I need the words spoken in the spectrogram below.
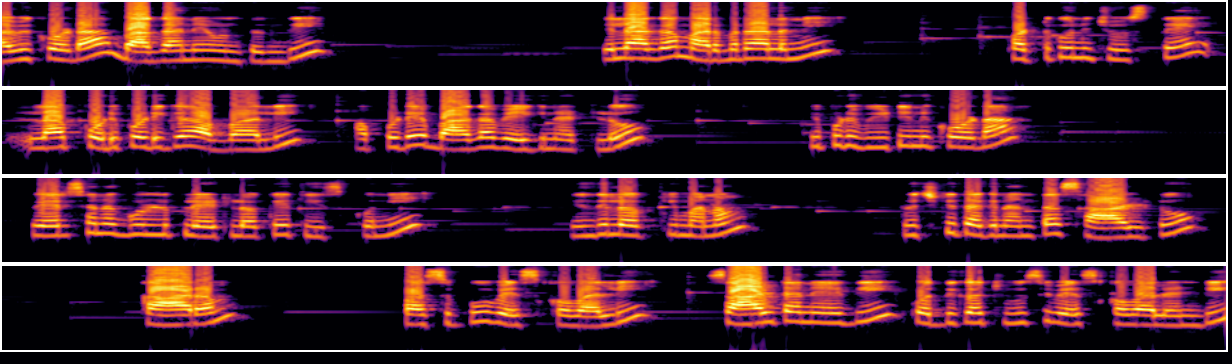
అవి కూడా బాగానే ఉంటుంది. ఇలాగా మరమరాలని పట్టుకుని చూస్తే ఇలా పొడి పొడిగా అవ్వాలి. అప్పుడే బాగా వేగినట్లు. ఇప్పుడు వీటిని కూడా వేరుశెనగ గుళ్ళు ప్లేట్లోకే తీసుకుని ఇందులోకి మనం రుచికి తగినంత సాల్టు కారం పసుపు వేసుకోవాలి. సాల్ట్ అనేది కొద్దిగా చూసి వేసుకోవాలండి.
